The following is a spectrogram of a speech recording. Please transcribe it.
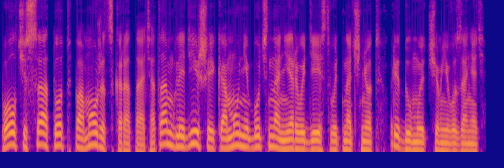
Полчаса тот поможет скоротать, а там, глядишь, и кому-нибудь на нервы действовать начнет, придумают, чем его занять.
